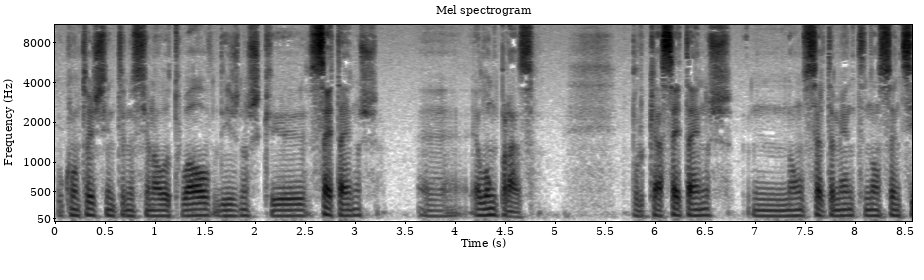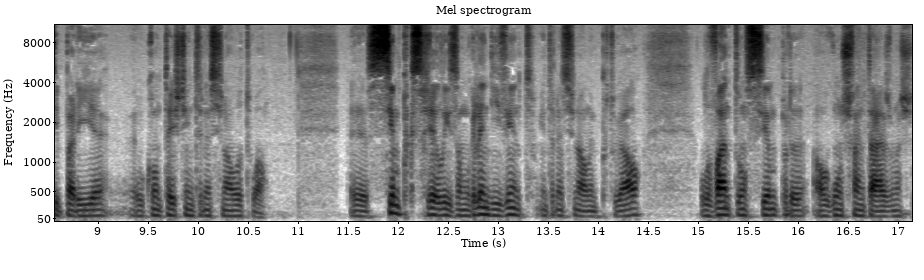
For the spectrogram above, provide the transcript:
O contexto internacional atual diz-nos que sete anos uh, é longo prazo. Porque há sete anos, não, certamente, não se anteciparia o contexto internacional atual. Uh, sempre que se realiza um grande evento internacional em Portugal, levantam sempre alguns fantasmas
